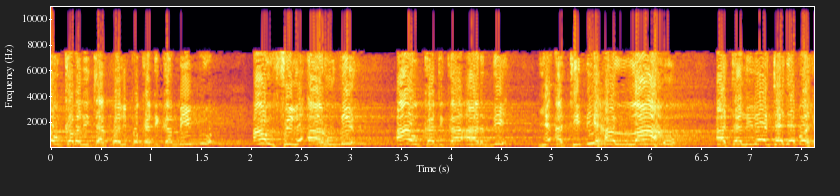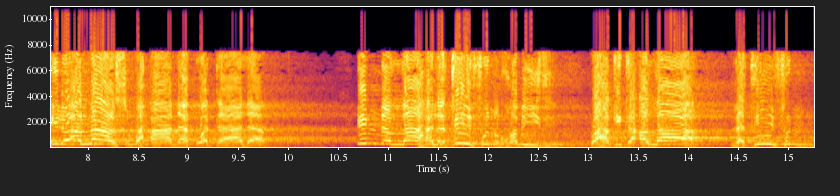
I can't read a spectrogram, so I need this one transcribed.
au kama litakuwa lipo katika mbingu au fil ardhi au katika ardhi yati biha Allahu atalileta jambo hilo Allah subhanahu wa ta'ala. Inna Allah latifun khabir kwa hakika Allah latifun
